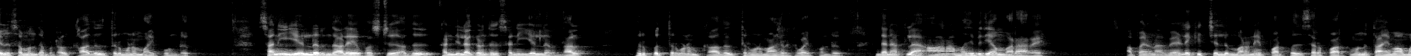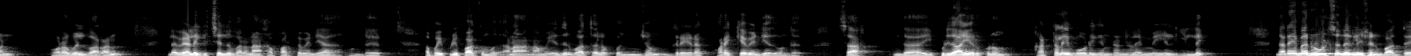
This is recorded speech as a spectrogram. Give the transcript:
ஏழு சம்மந்தப்பட்டால் காதல் திருமணம் வாய்ப்பு உண்டு. சனி ஏழில் இருந்தாலே ஃபஸ்ட்டு அது கண்ணில் லக்னத்துக்கு சனி ஏழில் இருந்தால் விருப்பத் திருமணம் காதல் திருமணமாக இருக்க வாய்ப்புண்டு இந்த நேரத்தில் ஆறாம் அதிபதியாக வராரே. அப்போ என்னென்னா வேலைக்கு செல்லும் வரனை பார்ப்பது சிறப்பாக இருக்கும் ஒன்று தாய்மாமன் உறவில் வரன் இல்லை வேலைக்கு செல்லும் வரனாக பார்க்க வேண்டிய உண்டு. அப்போ இப்படி பார்க்கும்போது ஆனால் நம்ம எதிர்பார்த்ததில் கொஞ்சம் கிரேடாக குறைக்க வேண்டியது உண்டு. சார் இந்த இப்படி தான் இருக்கணும். கட்டளை போடுகின்ற நிலைமையில் இல்லை. நிறைய பேர் ரூல்ஸ் அண்ட் ரெகுலேஷன் பார்த்து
